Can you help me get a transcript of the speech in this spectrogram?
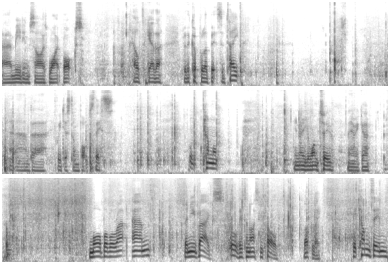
uh, medium sized white box held together with a couple of bits of tape. And uh, if we just unbox this. Oh, come on. You know you want to. There we go. More bubble wrap and the new bags. Oh these are nice and cold. Lovely. It comes in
